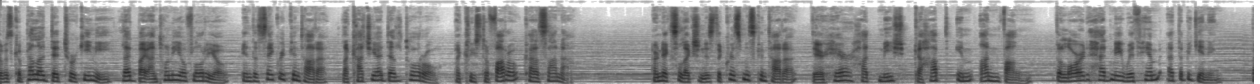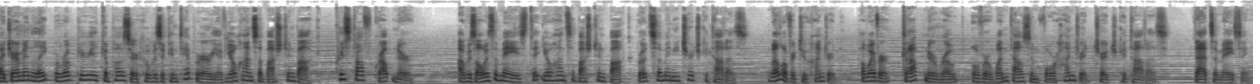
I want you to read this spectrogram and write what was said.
There was Cappella de' Turchini, led by Antonio Florio, in the sacred cantata La Caccia del Toro by Cristoforo Caresana. Our next selection is the Christmas cantata Der Herr hat mich gehabt im Anfang. The Lord had me with him at the beginning, by German late Baroque period composer who was a contemporary of Johann Sebastian Bach, Christoph Graupner. I was always amazed that Johann Sebastian Bach wrote so many church cantatas, well over 200. However, Graupner wrote over 1,400 church cantatas. That's amazing.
